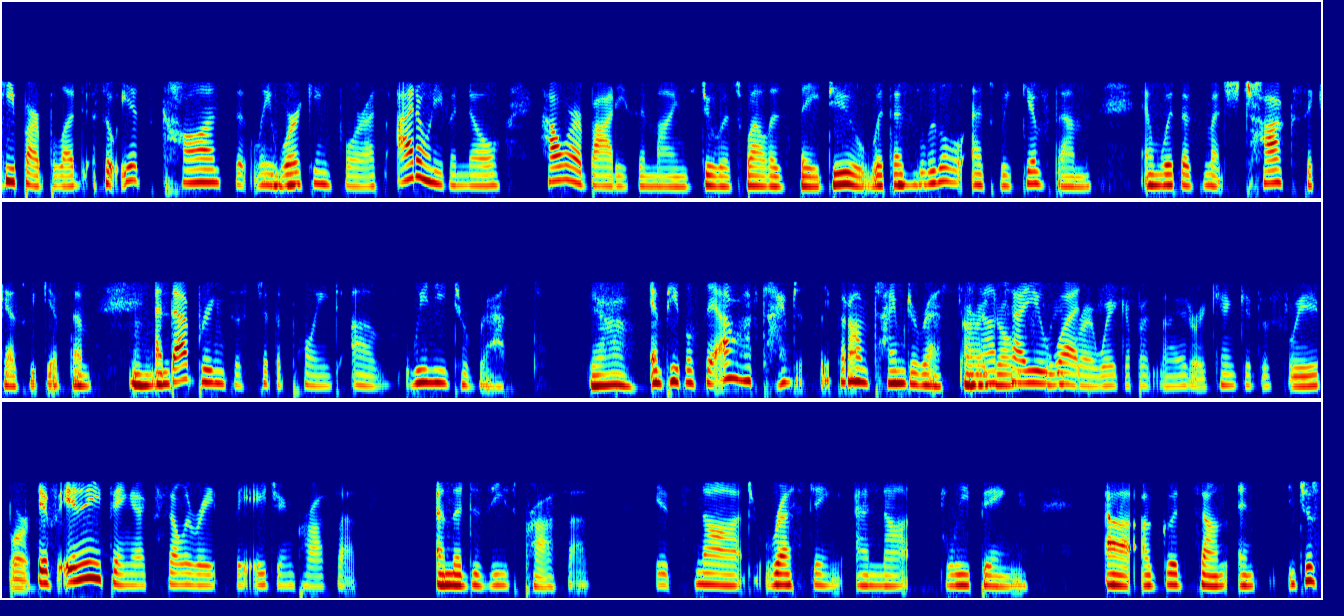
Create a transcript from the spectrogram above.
keep our blood. So it's constantly Mhm. working for us. I don't even know how our bodies and minds do as well as they do with as Mhm. little as we give them and with as much toxic as we give them. Mhm. And that brings us to the point of we need to rest. yeah. And people say, I don't have time to sleep. I don't have time to rest. And I I'll tell you what, Or I wake up at night, or I can't get to sleep, or if anything accelerates the aging process and the disease process, it's not resting and not sleeping uh, a good sound and just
